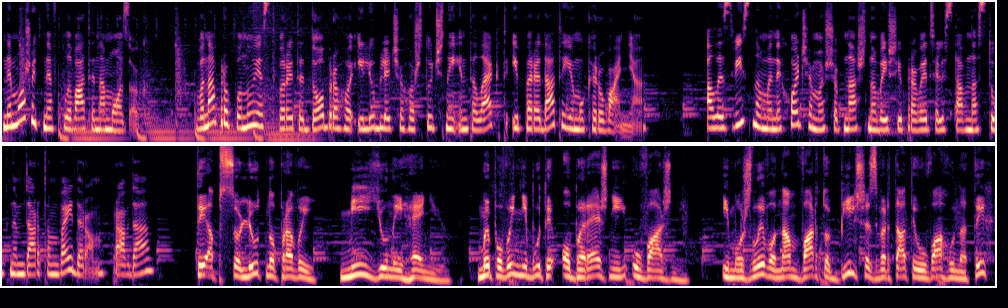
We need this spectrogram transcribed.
не можуть не впливати на мозок. Вона пропонує створити доброго і люблячого штучний інтелект і передати йому керування. Але звісно, ми не хочемо, щоб наш новийший правитель став наступним Дартом Вейдером, правда? Ти абсолютно правий, мій юний генію. Ми повинні бути обережні й уважні. І, можливо, нам варто більше звертати увагу на тих,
